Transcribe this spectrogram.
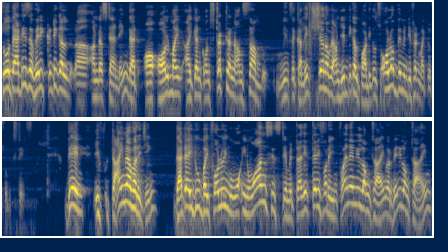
So that is a very critical uh, understanding that all, all my I can construct an ensemble means a collection of identical particles all of them in different microscopic states. Then if time averaging that I do by following in one system a trajectory for an infinitely long time or very long time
